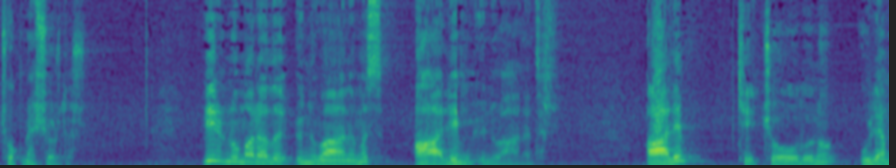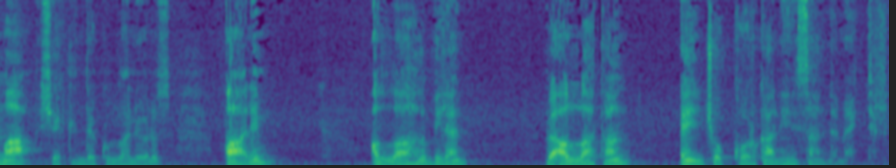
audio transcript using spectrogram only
çok meşhurdur. Bir numaralı ünvanımız alim ünvanıdır. Alim ki çoğulunu ulema şeklinde kullanıyoruz. Alim Allah'ı bilen ve Allah'tan en çok korkan insan demektir.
